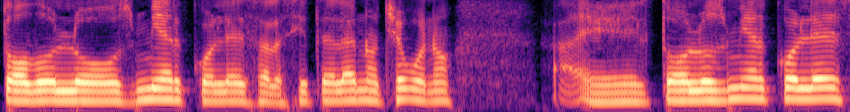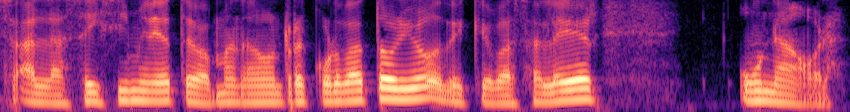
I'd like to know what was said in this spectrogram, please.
todos los miércoles a las 7 de la noche, bueno, todos los miércoles a las seis y media te va a mandar un recordatorio de que vas a leer una hora.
